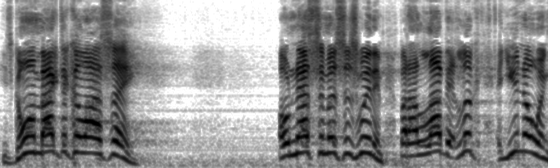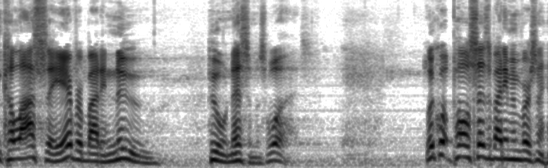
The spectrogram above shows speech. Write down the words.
He's going back to Colossae. Onesimus is with him. But I love it. Look, you know in Colossae, everybody knew who Onesimus was. Look what Paul says about him in verse 9.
